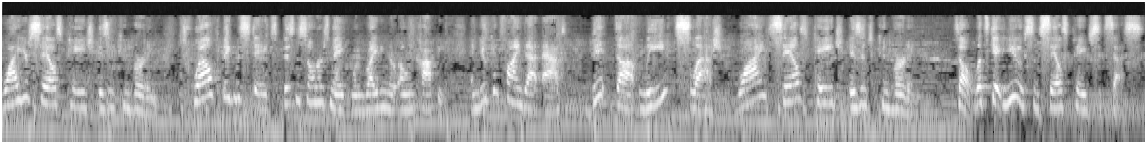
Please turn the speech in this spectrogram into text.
Why Your Sales Page Isn't Converting. 12 big mistakes business owners make when writing their own copy. And you can find that at bit.ly slash why sales page isn't converting. So let's get you some sales page success.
